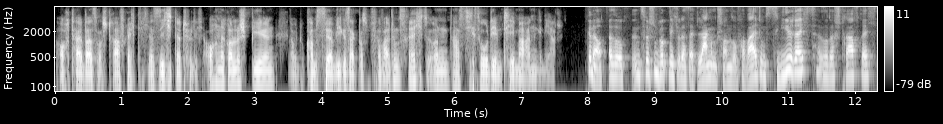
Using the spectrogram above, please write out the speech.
auch teilweise aus strafrechtlicher Sicht natürlich auch eine Rolle spielen. Aber du kommst ja, wie gesagt, aus dem Verwaltungsrecht und hast dich so dem Thema angenähert. Genau, also inzwischen wirklich oder seit langem schon so Verwaltungszivilrecht, also das Strafrecht,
